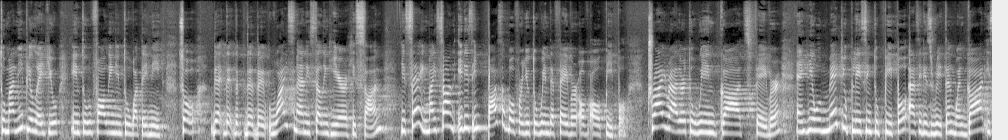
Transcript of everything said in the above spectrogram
to manipulate you into falling into what they need. So the, the, the, the, the wise man is telling here his son, he's saying, My son, it is impossible for you to win the favor of all people. Try rather to win God's favor, and He will make you pleasing to people, as it is written When God is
